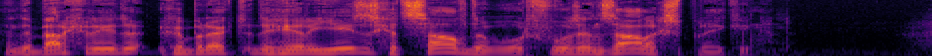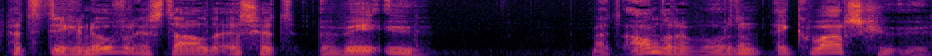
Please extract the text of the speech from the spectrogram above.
In de bergrede gebruikt de Heer Jezus hetzelfde woord voor zijn zaligsprekingen. Het tegenovergestelde is het WU. Met andere woorden, ik waarschuw u,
